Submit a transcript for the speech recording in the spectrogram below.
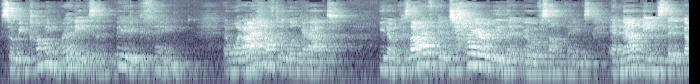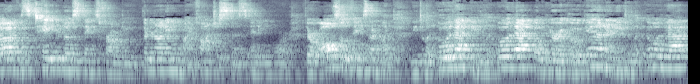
So becoming ready is a big thing. And what I have to look at you know, because I've entirely let go of some things, and that means that God has taken those things from me. They're not even my consciousness anymore. There are also things that I'm like, I need to let go of that, I need to let go of that, oh, here I go again, I need to let go of that.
